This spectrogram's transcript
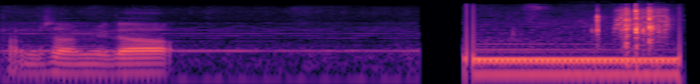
감사합니다.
